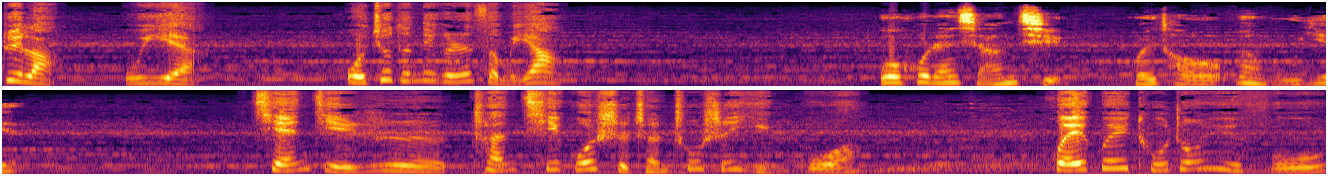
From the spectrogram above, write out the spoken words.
对了，吴叶，我救的那个人怎么样？我忽然想起，回头问吴业。前几日传齐国使臣出使尹国，回归途中遇伏，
